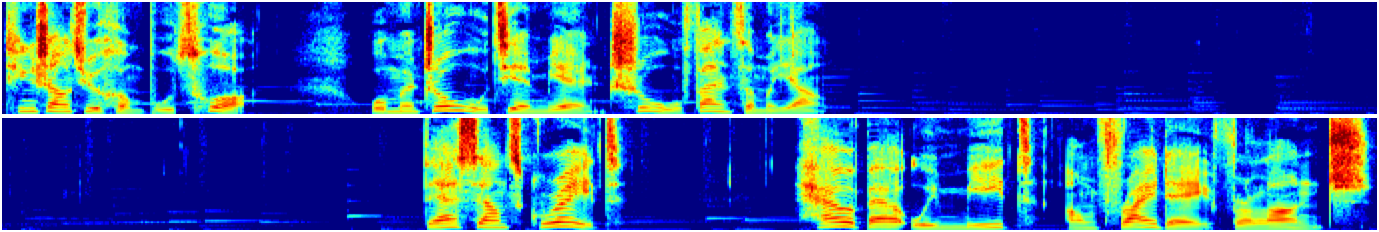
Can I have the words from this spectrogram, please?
听上去很不错，我们周五见面吃午饭怎么样？That sounds great. How about we meet on Friday for lunch?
